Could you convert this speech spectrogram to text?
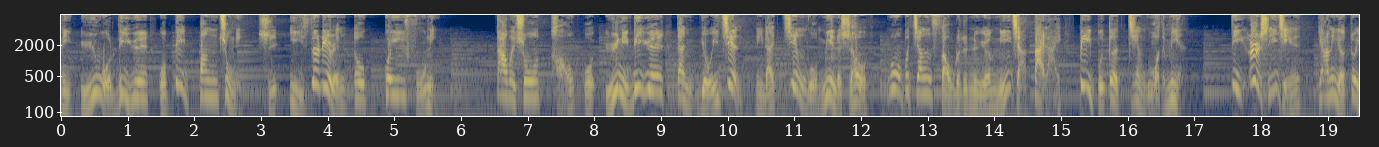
你与我立约，我必帮助你。”使以色列人都归服你。大卫说：“好，我与你立约，但有一件，你来见我面的时候，若不将扫罗的女儿米甲带来，必不得见我的面。”第二十一节，押尼珥对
